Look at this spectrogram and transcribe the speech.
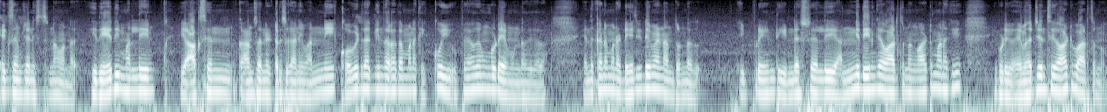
ఎగ్జామ్షన్ ఇస్తున్నాం అన్నది. ఇదేది మళ్ళీ ఈ ఆక్సిజన్ కాన్సన్ట్రేటర్స్ కానీ ఇవన్నీ కోవిడ్ తగ్గిన తర్వాత మనకు ఎక్కువ ఉపయోగం కూడా ఏమి ఉండదు కదా. ఎందుకంటే మన డైలీ డిమాండ్ అంత ఉండదు. ఇప్పుడు ఏంటి ఇండస్ట్రియల్ది అన్ని దీనికే వాడుతున్నాం కాబట్టి మనకి ఇప్పుడు ఎమర్జెన్సీ కాబట్టి వాడుతున్నాం.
